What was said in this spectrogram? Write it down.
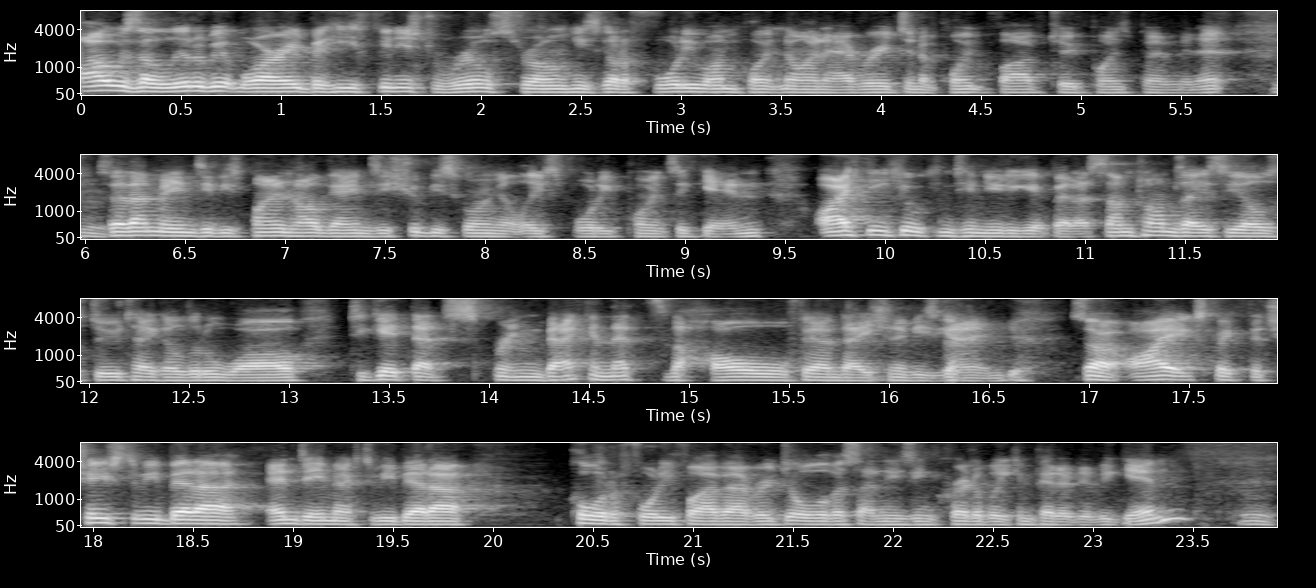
I was a little bit worried, but he finished real strong. He's got a 41.9 average and a 0.52 points per minute. Mm. So that means if he's playing whole games, he should be scoring at least 40 points again. I think he'll continue to get better. Sometimes ACLs do take a little while to get that spring back, and that's the whole foundation of his game. Yeah. So I expect the Chiefs to be better and DMAC to be better. Call it a 45 average. All of a sudden, he's incredibly competitive again. Mm.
